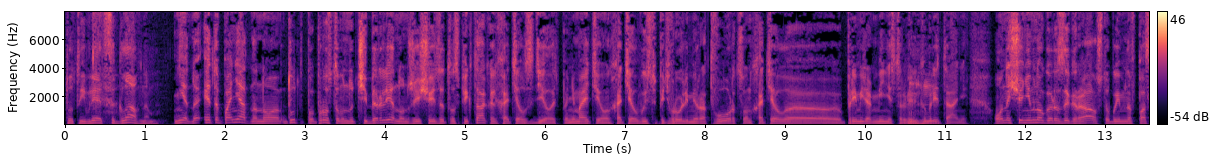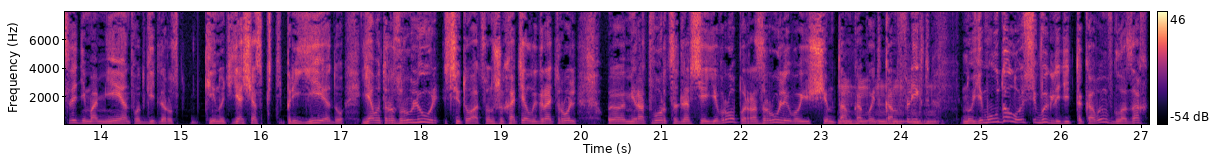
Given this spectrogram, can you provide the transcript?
тот и является главным. Нет, ну это понятно, но тут просто ну, Чеберлен, он же еще из этого спектакль хотел сделать, понимаете? Он хотел выступить в роли миротворца, он хотел э, премьер-министр Великобритании. Mm-hmm. Он еще немного разыграл, чтобы именно в последний момент вот Гитлеру кинуть, я сейчас приеду, я вот разрулю ситуацию. Он же хотел играть роль э, миротворца для всей Европы, разруливающим там mm-hmm, какой-то mm-hmm, конфликт. Mm-hmm. Но ему удалось выглядеть таковым в глазах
